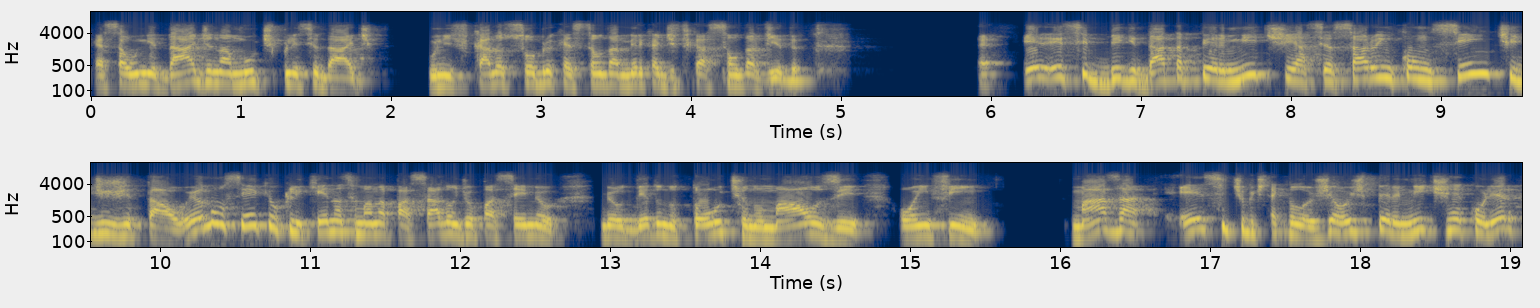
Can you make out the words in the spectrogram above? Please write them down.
Essa unidade na multiplicidade, unificada sobre a questão da mercadificação da vida. É, esse Big Data permite acessar o inconsciente digital. Eu não sei que eu cliquei na semana passada, onde eu passei meu, meu dedo no touch, no mouse, ou enfim. Mas a, esse tipo de tecnologia hoje permite recolher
